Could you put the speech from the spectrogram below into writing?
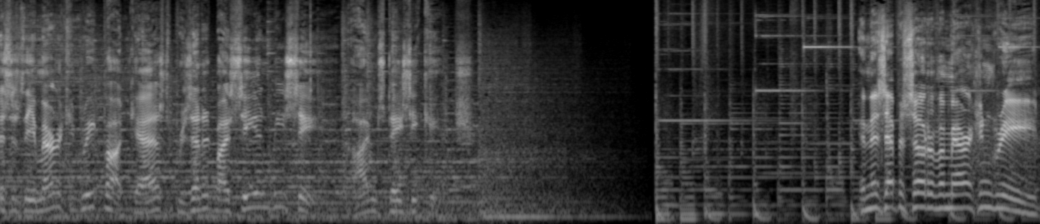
This is the American Greed Podcast presented by CNBC. I'm Stacy Keach. In this episode of American Greed,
